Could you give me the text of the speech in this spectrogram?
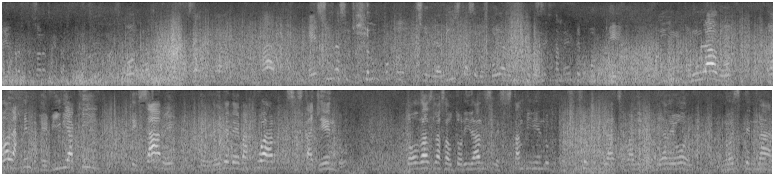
hay otras personas que que están Es una situación un poco surrealista, se los voy a decir honestamente, porque toda la gente que vive aquí, que sabe que debe de evacuar, se está yendo. Todas las autoridades les están pidiendo que por su seguridad se vayan el día de hoy, no estén más.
